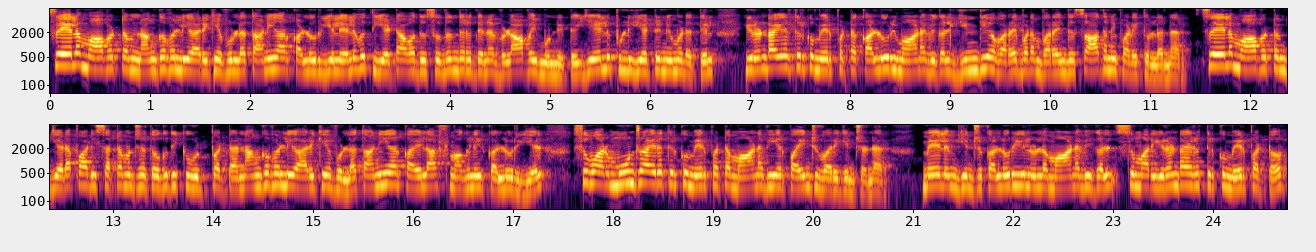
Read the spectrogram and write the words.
சேலம் மாவட்டம் நங்கவள்ளி அருகே உள்ள தனியார் கல்லூரியில் எழுபத்தி எட்டாவது சுதந்திர தின விழாவை முன்னிட்டு ஏழு புள்ளி எட்டு நிமிடத்தில் இரண்டாயிரத்திற்கும் மேற்பட்ட கல்லூரி மாணவிகள் இந்திய வரைபடம் வரைந்து சாதனை படைத்துள்ளனர். சேலம் மாவட்டம் எடப்பாடி சட்டமன்ற தொகுதிக்கு உட்பட்ட நங்கவள்ளி அருகே உள்ள தனியார் கைலாஷ் மகளிர் கல்லூரியில் சுமார் மூன்றாயிரத்திற்கும் மேற்பட்ட மாணவியர் பயின்று வருகின்றனர். மேலும் இன்று கல்லூரியில் உள்ள மாணவிகள் சுமார் இரண்டாயிரத்திற்கும் மேற்பட்டோர்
